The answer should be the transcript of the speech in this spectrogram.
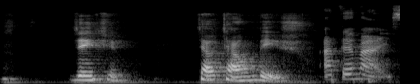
Gente, tchau, tchau, um beijo. Até mais.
